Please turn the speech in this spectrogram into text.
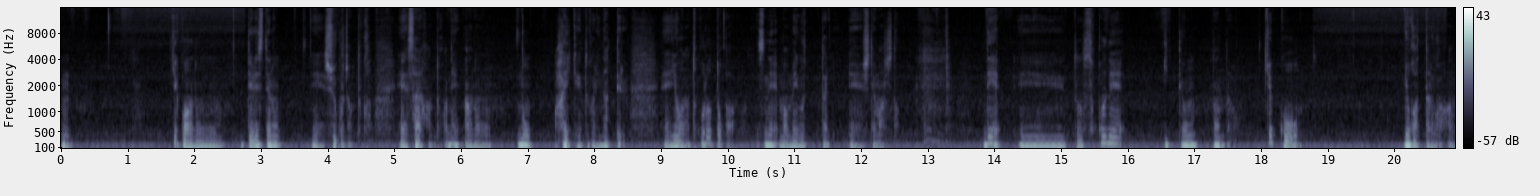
うん。結構あのデレステの、えー、シュウコちゃんとか、えー、サイハンとかねあのの背景とかになってる、えー、ようなところとかですね、まあ、巡ったり、えー、してました。でえー、とそこで行ってなんだろう。結構良かったのがあの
